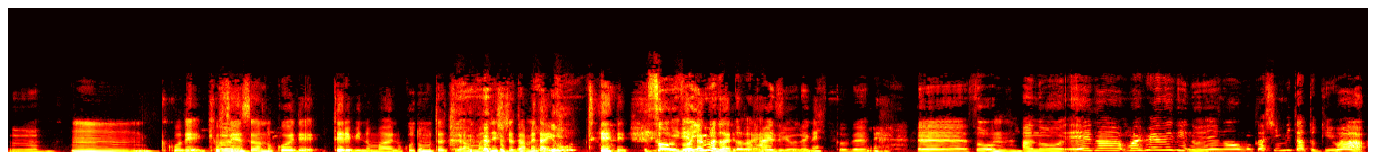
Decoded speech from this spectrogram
うん。うん、ここで巨泉さんの声で、テレビの前の子供たちは真似しちゃダメだよって。そうそう、今だったら入るよね、きっとね。ええそう、うんあの、映画、マイ・フェア・レディの映画を昔見たときは、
